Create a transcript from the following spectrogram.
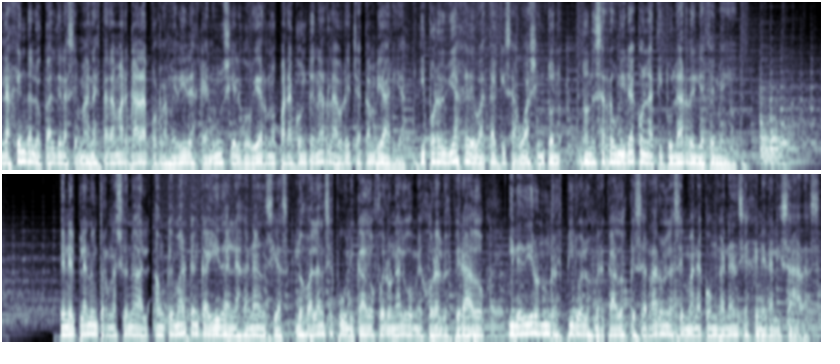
la agenda local de la semana estará marcada por las medidas que anuncie el gobierno para contener la brecha cambiaria y por el viaje de Batakis a Washington, donde se reunirá con la titular del FMI. En el plano internacional, aunque marcan caída en las ganancias, los balances publicados fueron algo mejor a lo esperado y le dieron un respiro a los mercados que cerraron la semana con ganancias generalizadas.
